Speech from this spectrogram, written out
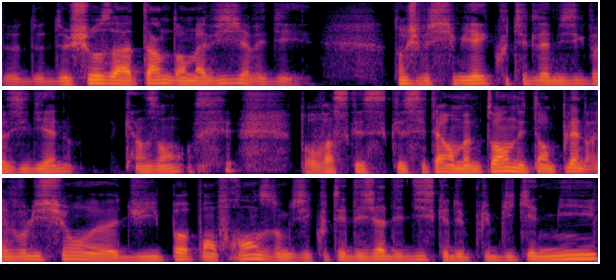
de, choses à atteindre dans ma vie. J'avais des... Donc, je me suis mis à écouter de la musique brésilienne. 15 ans, pour voir ce que, c'était. En même temps, on était en pleine révolution du hip-hop en France, donc j'écoutais déjà des disques de Public Enemy,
